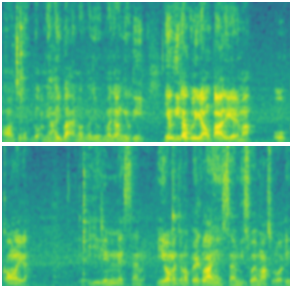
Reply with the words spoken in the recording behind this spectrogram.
အော်ချက်ချက်တို့အများကြီးပါနော်ဒီမှာကျွန်တော်ဒီမှာကျွန်တော်ငရုတ်သီးငရုတ်သီးတော့ကလေးတောင်ပါသေးတယ်ဒီမှာအိုးကောင်းလိုက်တာကဲအရေးလေးနည်းနည်းစမ်းမယ်ပြီးတော့မှကျွန်တော်ပဲကလာဟင်းစမ်းပြီးဆွဲမှာဆိုတော့လေ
